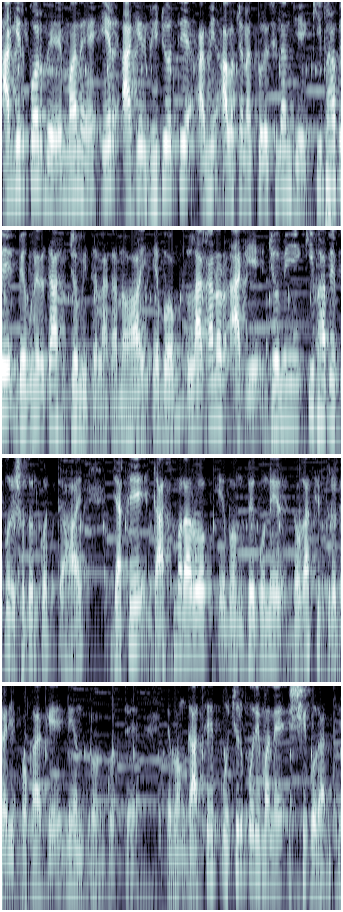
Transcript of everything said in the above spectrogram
আগের পর্বে মানে এর আগের ভিডিওতে আমি আলোচনা করেছিলাম যে কীভাবে বেগুনের গাছ জমিতে লাগানো হয় এবং লাগানোর আগে জমি কীভাবে পরিশোধন করতে হয় যাতে গাছ মরা রোগ এবং বেগুনের ডগা ছিদ্রকারী পোকাকে নিয়ন্ত্রণ করতে এবং গাছে প্রচুর পরিমাণে শিকড় আনতে।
